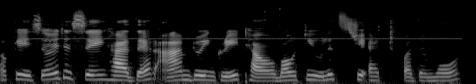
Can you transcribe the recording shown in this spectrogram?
Okay so it is saying hi there i'm doing great. How about you? Let's chat furthermore.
